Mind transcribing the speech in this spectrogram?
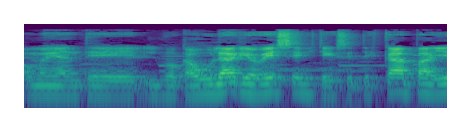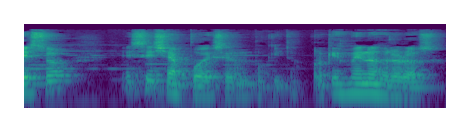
o mediante el vocabulario a veces, que se te escapa y eso ese ya puede ser un poquito, porque es menos doloroso.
